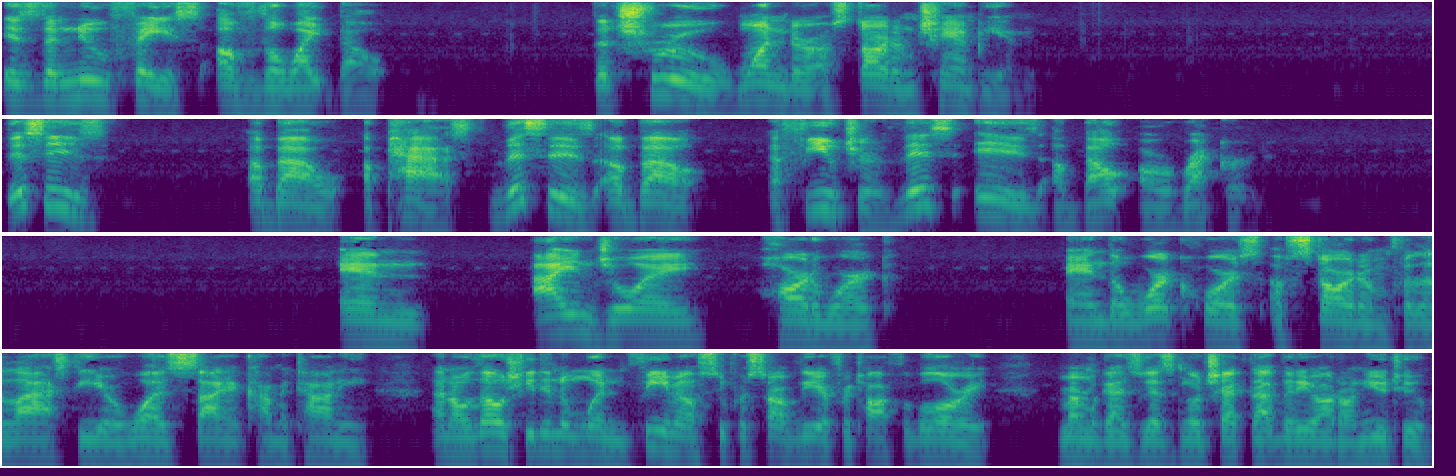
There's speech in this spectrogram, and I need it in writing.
is the new face of the white belt, the true wonder of stardom champion. This is about a past. This is about a future. This is about a record. And I enjoy hard work. And the workhorse of stardom for the last year was Saya Kamitani. And although she didn't win Female Superstar of the Year for Talk for Glory, remember, guys, you guys can go check that video out on YouTube.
